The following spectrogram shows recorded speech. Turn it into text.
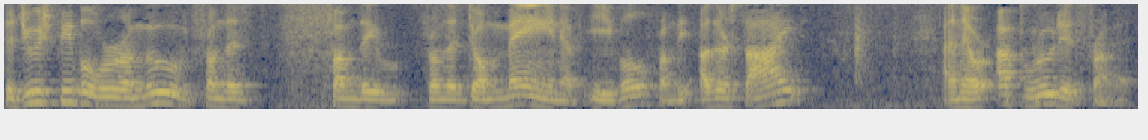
The Jewish people were removed from the from the from the domain of evil, from the other side, and they were uprooted from it.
